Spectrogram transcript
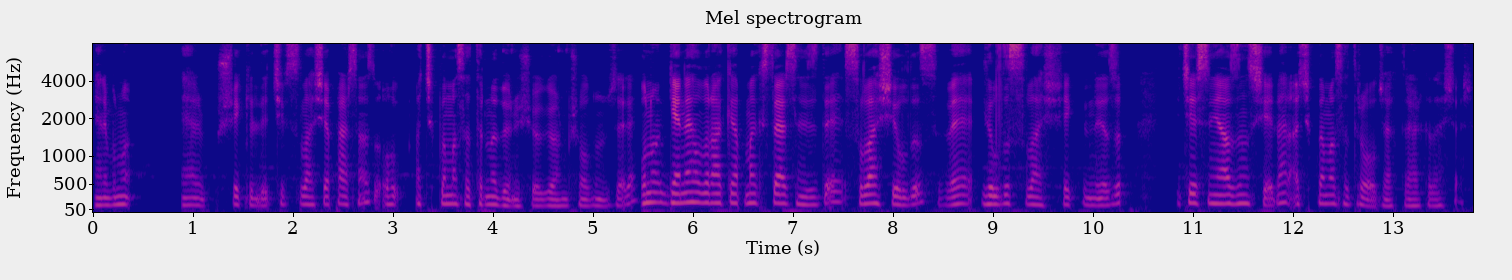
Yani bunu eğer bu şekilde çift slash yaparsanız o açıklama satırına dönüşüyor görmüş olduğunuz üzere. Bunu genel olarak yapmak isterseniz de slash yıldız ve yıldız slash şeklinde yazıp içerisine yazdığınız şeyler açıklama satırı olacaktır arkadaşlar.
